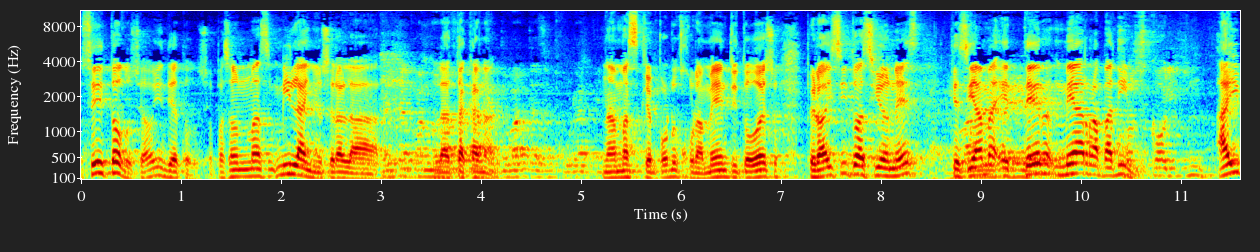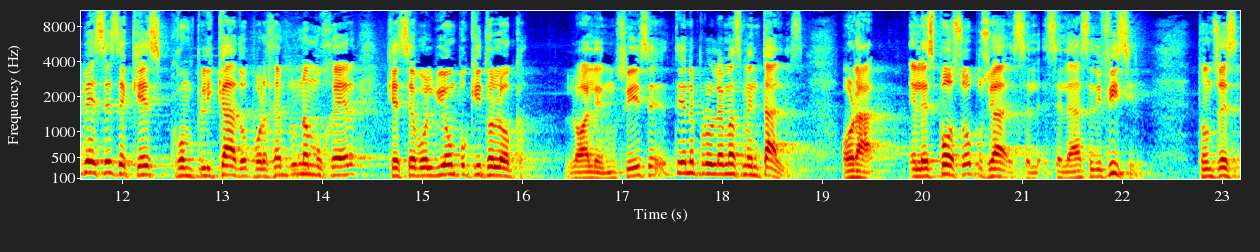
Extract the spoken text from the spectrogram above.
sí, todos, ya, hoy en día todos. Ya pasaron más mil años, era la, la tacana. Nada más que por el juramento y todo eso. Pero hay situaciones que se llama eter mea rabadim. Hay veces de que es complicado. Por ejemplo, una mujer que se volvió un poquito loca. Lo alen, ¿sí? tiene problemas mentales. Ahora, el esposo, pues ya se le hace difícil. Entonces,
